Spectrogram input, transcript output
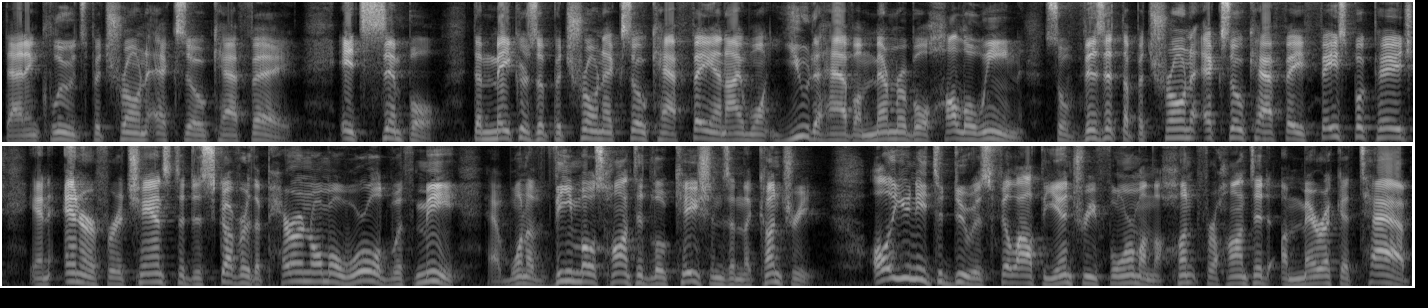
that includes Patron XO Cafe. It's simple. The makers of Patron XO Cafe and I want you to have a memorable Halloween. So visit the Patron XO Cafe Facebook page and enter for a chance to discover the paranormal world with me at one of the most haunted locations in the country. All you need to do is fill out the entry form on the Hunt for Haunted America tab.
